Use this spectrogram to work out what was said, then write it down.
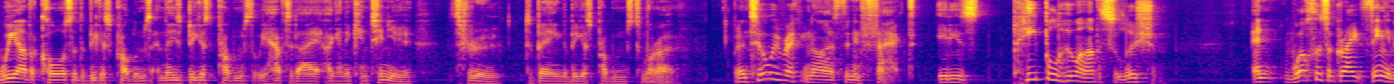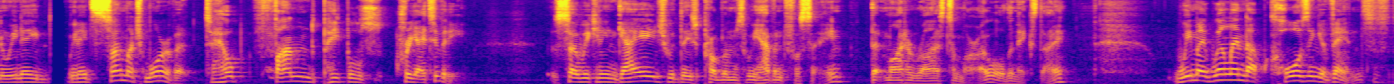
we are the cause of the biggest problems, and these biggest problems that we have today are going to continue through to being the biggest problems tomorrow. But until we recognize that, in fact, it is people who are the solution, and wealth is a great thing, and we need we need so much more of it to help fund people's creativity, so we can engage with these problems we haven't foreseen that might arise tomorrow or the next day. We may well end up causing events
